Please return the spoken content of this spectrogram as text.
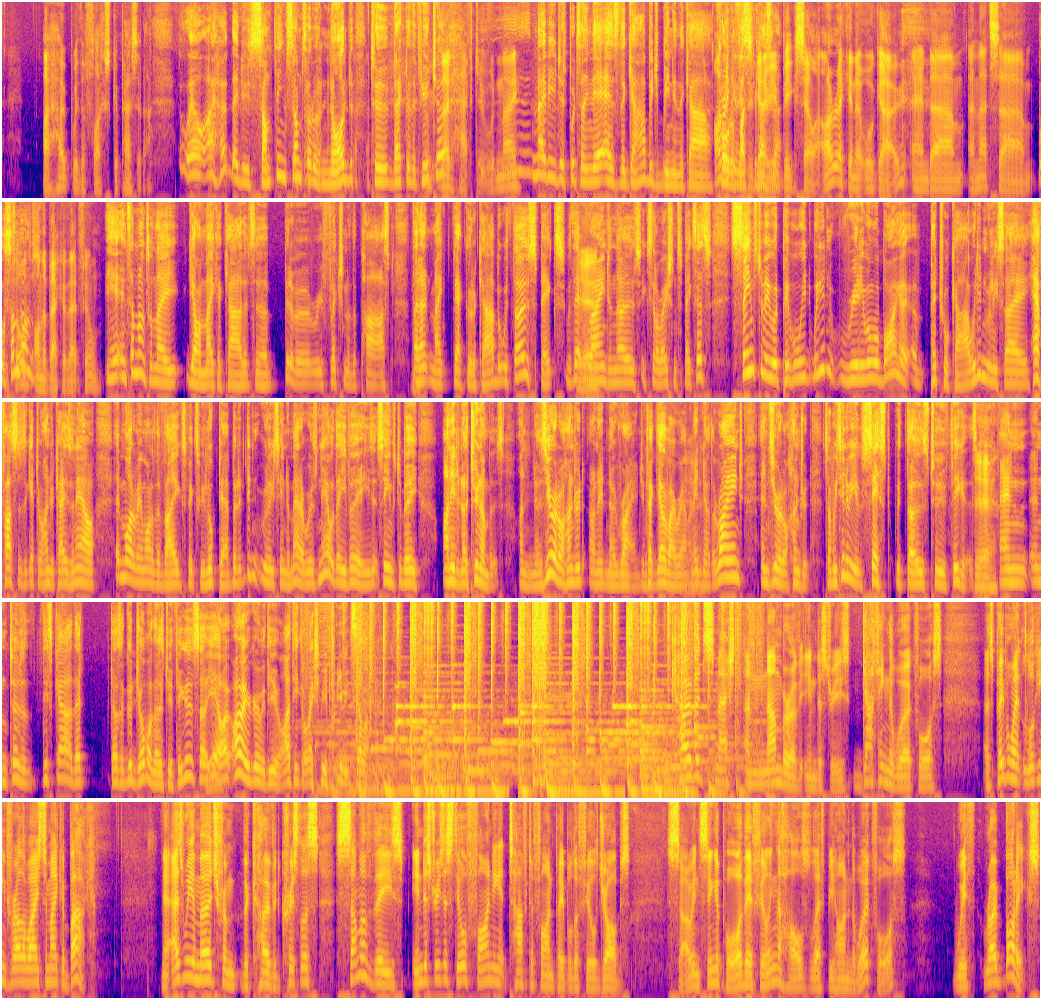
I hope with a flux capacitor. Well, I hope they do something, some sort of nod to Back to the Future. They'd have to, wouldn't they? Maybe you just put something there as the garbage bin in the car I reckon this is going to be a big seller. I reckon it will go, and um, and that's um, Well, sometimes- on the back of that film. Yeah, and sometimes when they go and make a car that's a bit of a reflection of the past, they don't make that good a car. But with those specs, with that Mm. Yeah. range and those acceleration specs, that seems to be what people we, we didn't really when we were buying a, a petrol car, we didn't really say how fast does it get to 100 k's an hour. It might have been one of the vague specs we looked at, but it didn't really seem to matter. Whereas now with EVs, it seems to be I need to know two numbers. I need to know zero to 100. I need to know range. In fact, the other way around, I need to know the range and zero to 100. So we seem to be obsessed with those two figures. Yeah. And in terms of this car, that does a good job on those two figures. So yeah, I, I agree with you. I think it'll actually be a pretty big seller. COVID smashed a number of industries, gutting the workforce as people went looking for other ways to make a buck. Now, as we emerge from the COVID chrysalis, some of these industries are still finding it tough to find people to fill jobs. So, in Singapore, they're filling the holes left behind in the workforce with robotics.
